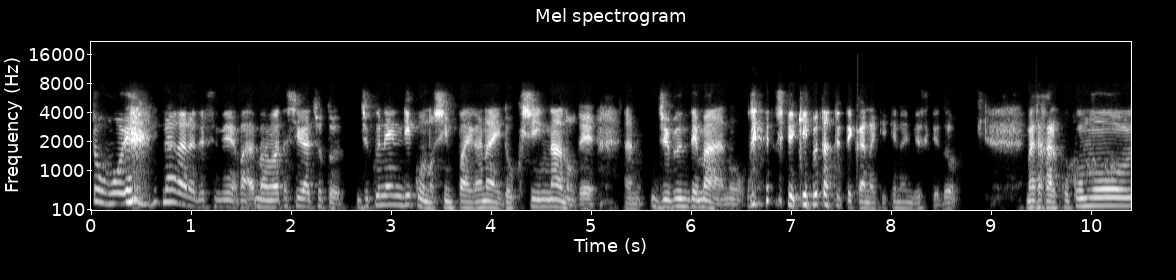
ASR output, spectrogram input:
と思いながらですね、まあ、まあ、私はちょっと熟年離婚の心配がない独身なので、あの自分でまあ、あの、生計を立てていかなきゃいけないんですけど、まあだからここも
